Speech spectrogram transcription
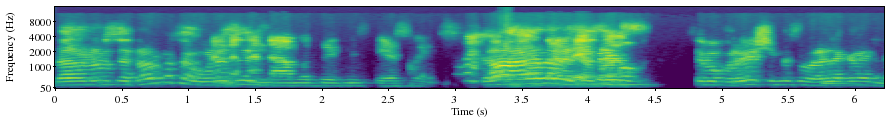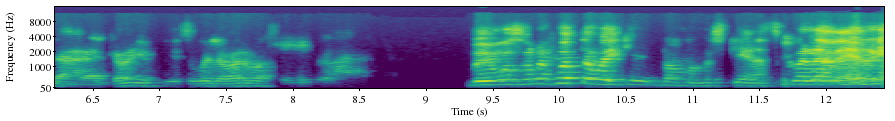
No, no, no sé, no, no sé, uno Anda- es. Andábamos Britney Spears, güey. No, no, no, Pero se, me, pues- se me ocurrió chingo sobre la, cara- la, el cabello y ese güey la barba. Sí, güey. Vimos una foto, güey, que no mames, qué asco a la verga.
